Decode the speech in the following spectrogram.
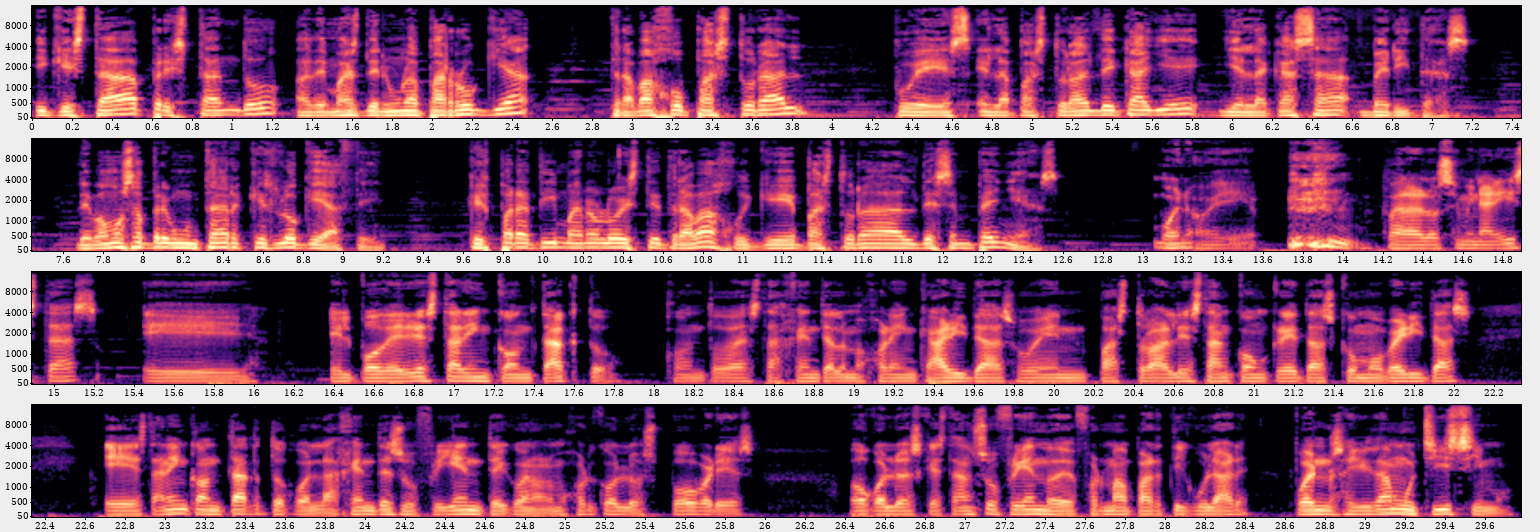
y que está prestando, además de en una parroquia, trabajo pastoral, pues en la pastoral de calle y en la casa Veritas. Le vamos a preguntar qué es lo que hace. ¿Qué es para ti, Manolo, este trabajo y qué pastoral desempeñas? Bueno, eh, para los seminaristas, eh, el poder estar en contacto con toda esta gente, a lo mejor en Cáritas o en pastorales tan concretas como Veritas, eh, están en contacto con la gente sufriente, con a lo mejor con los pobres o con los que están sufriendo de forma particular, pues nos ayuda muchísimo.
